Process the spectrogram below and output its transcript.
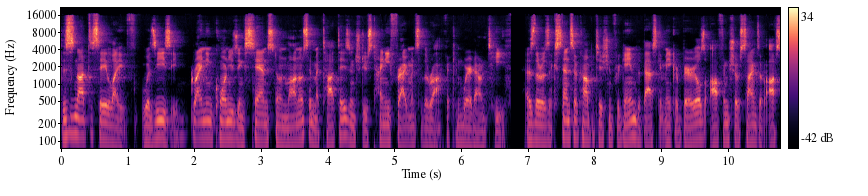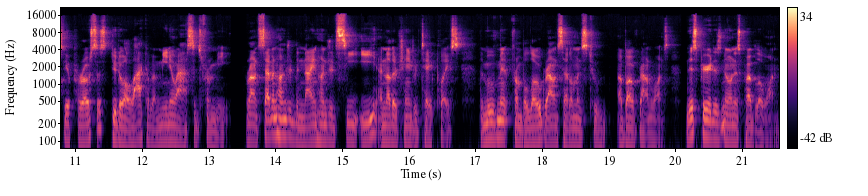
This is not to say life was easy. Grinding corn using sandstone manos and metates introduced tiny fragments of the rock that can wear down teeth. As there is extensive competition for game, the basket maker burials often show signs of osteoporosis due to a lack of amino acids from meat. Around 700 to 900 CE, another change would take place the movement from below ground settlements to above ground ones. This period is known as Pueblo I.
